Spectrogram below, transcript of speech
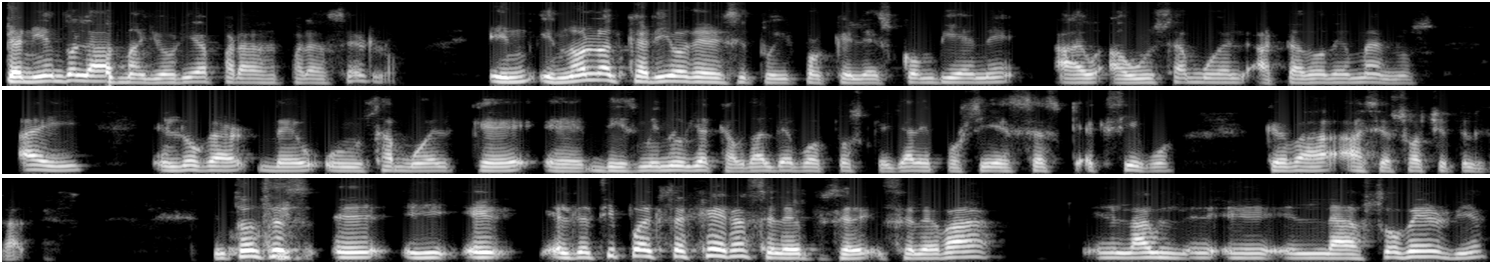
teniendo la mayoría para, hacerlo. Y, no lo han querido destituir porque les conviene a un Samuel atado de manos ahí en lugar de un Samuel que eh, disminuye el caudal de votos, que ya de por sí es exiguo, que va hacia Xochitl Gálvez. Entonces, eh, y, el del tipo exagera, se le, se, le va la, eh, la soberbia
